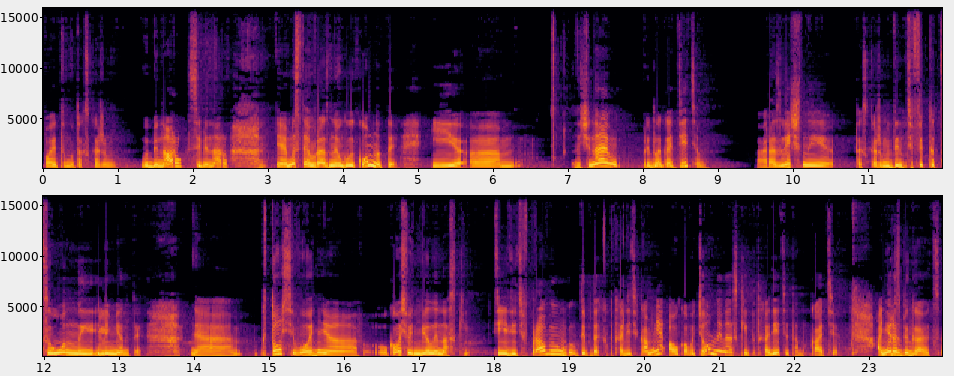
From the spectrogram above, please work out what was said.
по этому, так скажем, вебинару, семинару. Мы ставим в разные углы комнаты и э, начинаем предлагать детям различные так скажем, идентификационные элементы. Кто сегодня, у кого сегодня белые носки? Те идите в правый угол, те подходите ко мне, а у кого темные носки, подходите там к Кате. Они разбегаются.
